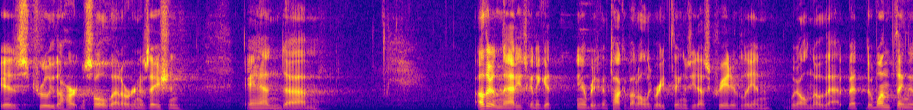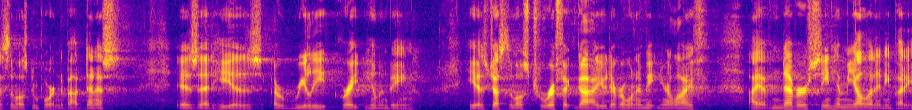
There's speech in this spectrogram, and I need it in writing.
is truly the heart and soul of that organization. And um, other than that, he's going to get, everybody's going to talk about all the great things he does creatively, and we all know that. But the one thing that's the most important about Dennis is that he is a really great human being. He is just the most terrific guy you'd ever want to meet in your life. I have never seen him yell at anybody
